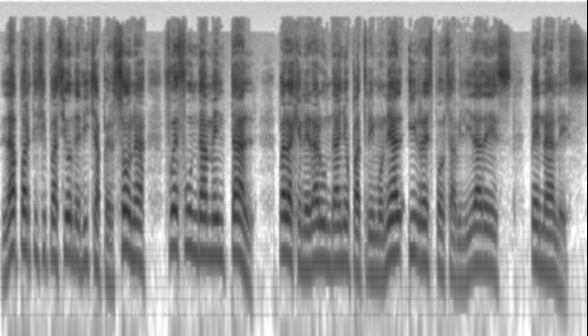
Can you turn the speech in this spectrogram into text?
la participación de dicha persona fue fundamental para generar un daño patrimonial y responsabilidades penales.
